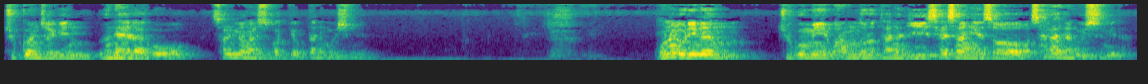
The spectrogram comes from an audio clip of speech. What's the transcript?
주권적인 은혜라고 설명할 수밖에 없다는 것입니다. 오늘 우리는 죽음이 왕노릇하는 이 세상에서 살아가고 있습니다.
